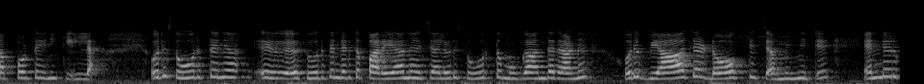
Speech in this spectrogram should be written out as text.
സപ്പോർട്ട് എനിക്കില്ല. ഒരു സുഹൃത്തിന് സുഹൃത്തിന്റെ അടുത്ത് പറയാന്ന് വെച്ചാൽ ഒരു സുഹൃത്ത് മുഖാന്തരാണ് ഒരു വ്യാജ ഡോക്ടർ ചമിഞ്ഞിട്ട് എന്റെ ഒരു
